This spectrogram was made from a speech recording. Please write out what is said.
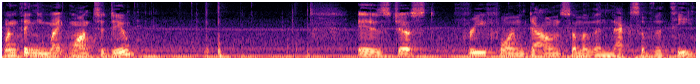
One thing you might want to do is just freeform down some of the necks of the teeth,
